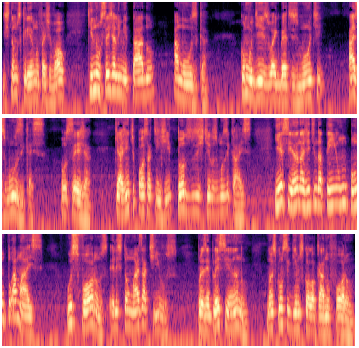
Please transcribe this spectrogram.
estamos criando um festival que não seja limitado à música. Como diz o Egberto Desmonte, as músicas. Ou seja, que a gente possa atingir todos os estilos musicais. E esse ano a gente ainda tem um ponto a mais. Os fóruns, eles estão mais ativos. Por exemplo, esse ano nós conseguimos colocar no Fórum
